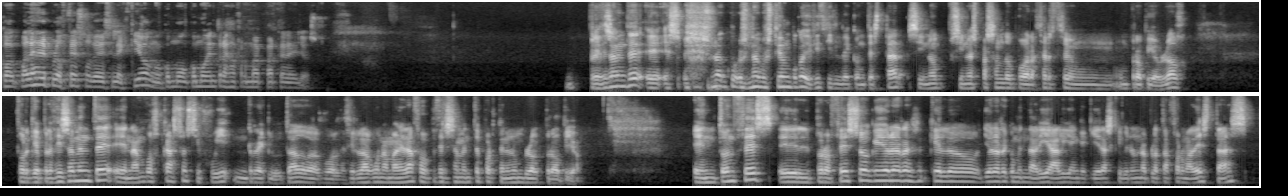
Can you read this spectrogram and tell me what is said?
¿Cuál es el proceso de selección o cómo, cómo entras a formar parte de ellos? Precisamente eh, es, una, cuestión un poco difícil de contestar si no, si no es pasando por hacerse un, propio blog. Porque precisamente en ambos casos, si fui reclutado, por decirlo de alguna manera, fue precisamente por tener un blog propio. Entonces, el proceso que yo le, que yo le recomendaría a alguien que quiera escribir en una plataforma de estas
